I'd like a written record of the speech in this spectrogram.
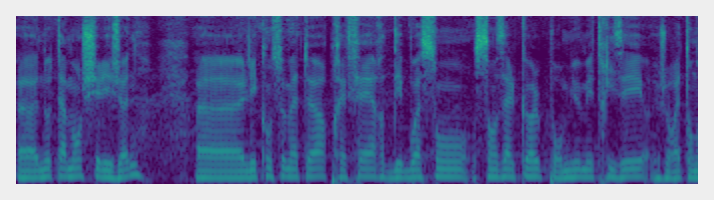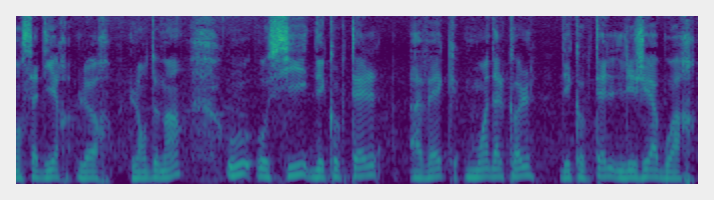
notamment chez les jeunes. Euh, les consommateurs préfèrent des boissons sans alcool pour mieux maîtriser, j'aurais tendance à dire, leur lendemain, ou aussi des cocktails avec moins d'alcool des cocktails légers à boire.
